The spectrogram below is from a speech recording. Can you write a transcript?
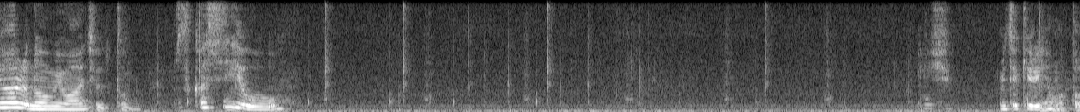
ょ練習あるのみはちょっと難しいよ。めっちゃ綺麗にはまった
